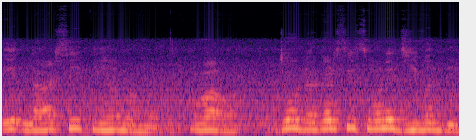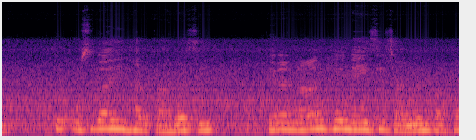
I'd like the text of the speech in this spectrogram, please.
ਇਹ ਲਾਡ ਸੀ ਤੀਆਂ ਮਾਵਾਂ ਦੀ ਵਾਹ ਵਾਹ ਜੋ ਡਗਰ ਸੀ ਸੋਹਣੇ ਜੀਵਨ ਦੀ ਤੂੰ ਉਸ ਦਾ ਹੀ ਹਰਕਾਰਾ ਸੀ ਤੇਰਾ ਨਾਮ ਹੀ ਨਹੀਂ ਸੀ ਚਾਨਣ ਪਾਪਾ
